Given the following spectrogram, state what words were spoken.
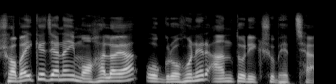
সবাইকে জানাই মহালয়া ও গ্রহণের আন্তরিক শুভেচ্ছা।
